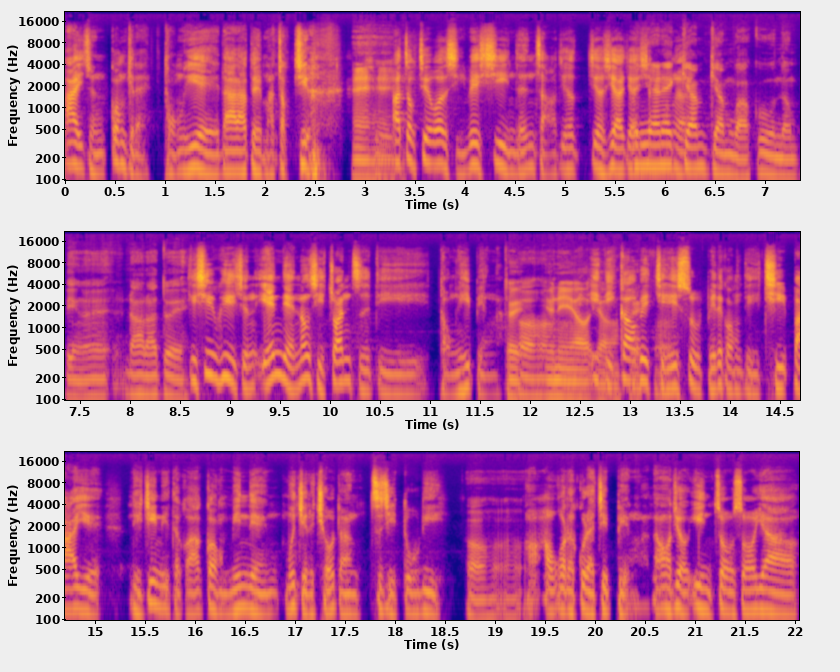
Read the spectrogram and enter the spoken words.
啊，以前讲起来同一啦啦队嘛足少，啊足少我是要吸引人潮，就就是要叫。你安尼兼兼偌久两边的啦啦队？其实以前演练拢是专职的同一边啊，对，原年要。一直到要结束，比如讲第七八月，李经理就跟我讲，明年每一个球团自己独立。哦，哦哦，好，我来过来这边，然后就运作说要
